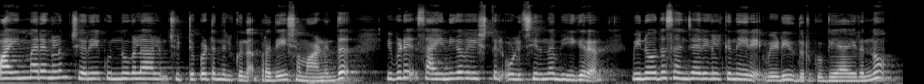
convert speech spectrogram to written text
പൈൻമരങ്ങളും ചെറിയ കുന്നുകളാലും ചുറ്റപ്പെട്ടു നിൽക്കുന്ന പ്രദേശമാണിത്. ഇവിടെ സൈനിക വേഷത്തിൽ ഒളിച്ചിരുന്ന ഭീകരർ വിനോദസഞ്ചാരികൾക്ക് നേരെ വെടിയുതിർക്കുകയായിരുന്നു.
